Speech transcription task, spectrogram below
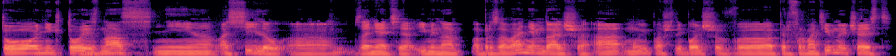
что никто из нас не осилил а, занятия именно образованием дальше, а мы пошли больше в перформативную часть,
